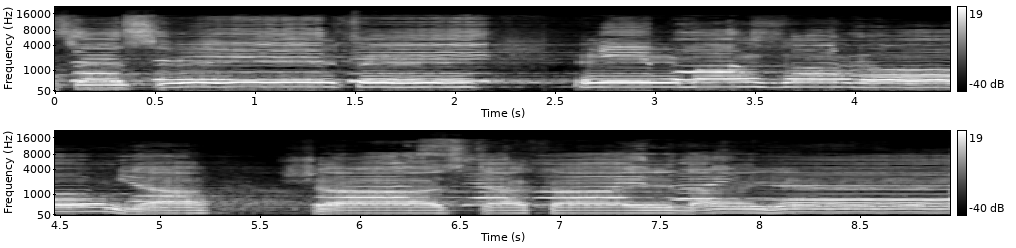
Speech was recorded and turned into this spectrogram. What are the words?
сонце світи, і здоров'я, щастя хай дає.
